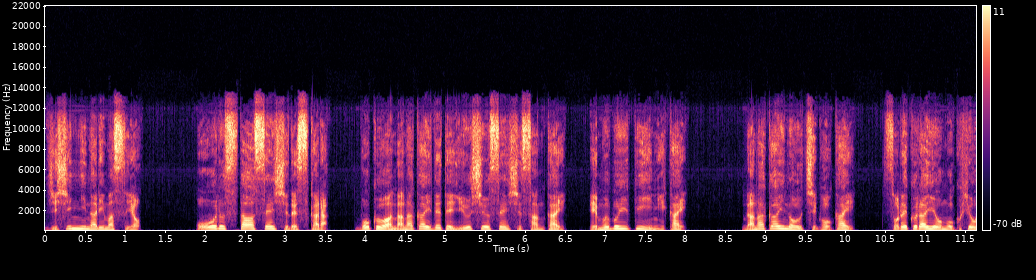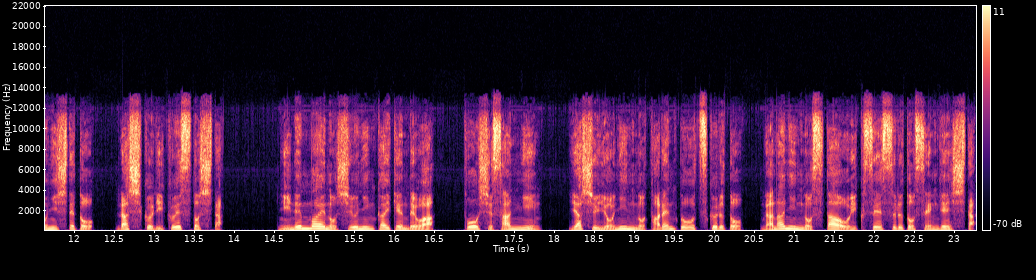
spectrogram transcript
自信になりますよ。オールスター選手ですから、僕は7回出て優秀選手3回、MVP2 回。7回のうち5回、それくらいを目標にしてと、らしくリクエストした。2年前の就任会見では、投手3人、野手4人のタレントを作ると、7人のスターを育成すると宣言した。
